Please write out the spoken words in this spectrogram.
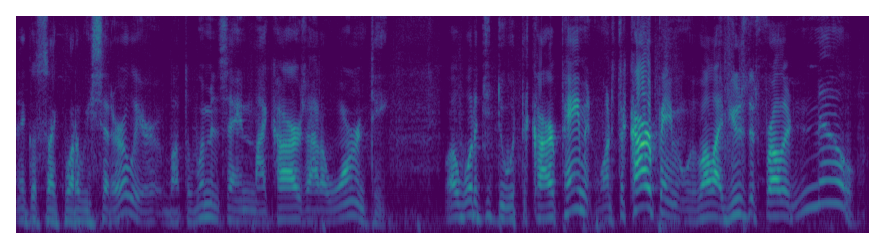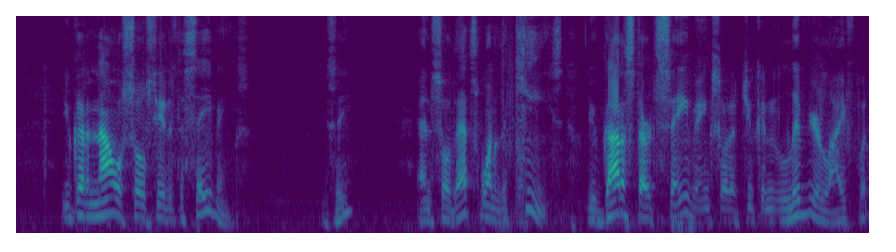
And it goes like what we said earlier about the women saying, my car's out of warranty. Well, what did you do with the car payment? Once the car payment was, well, I've used it for other. No. You've got to now associate it to savings. You see? And so that's one of the keys. You've got to start saving so that you can live your life, but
